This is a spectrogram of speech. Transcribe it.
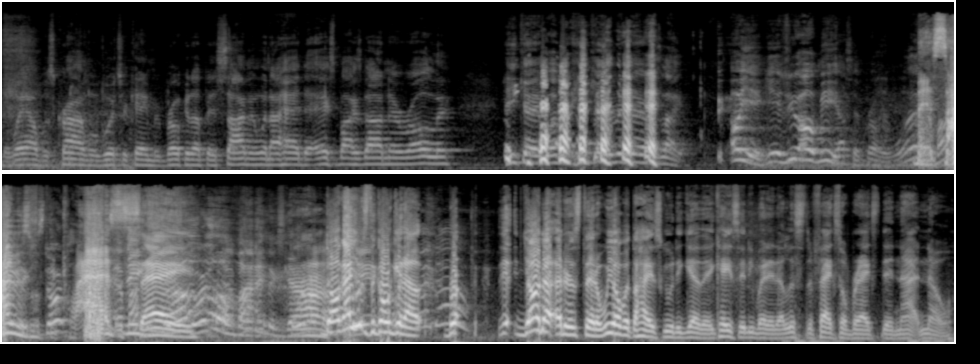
the way I was crying when Butcher came and broke it up at Simon when I had the Xbox down there rolling. He came up, he came in there and was like, Oh yeah, Gibbs, you owe me. I said, bro, what? Man, Simon's was the extort- classic. am I Same. extort- Oh my God. Dog, I used to go get out. Bro, y- y'all don't understand. It. We all went to high school together. In case anybody that listened to Facts Over Acts did not know.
